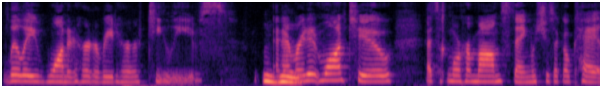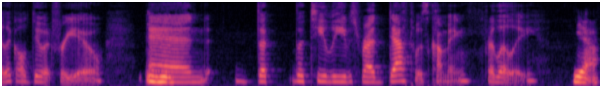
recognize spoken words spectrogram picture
Lily wanted her to read her tea leaves. And mm-hmm. Emery didn't want to. That's like more her mom's thing, but she's like, okay, like I'll do it for you. Mm-hmm. And the the tea leaves read death was coming for Lily. Yeah.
